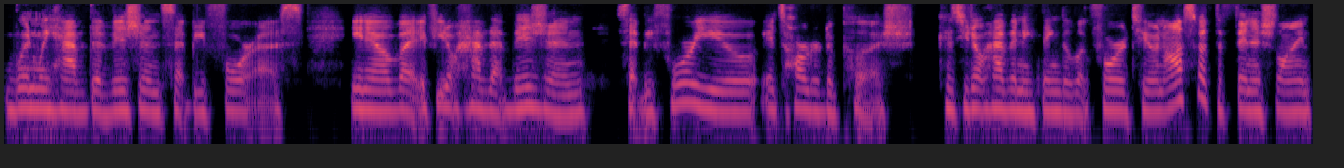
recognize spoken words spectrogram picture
when we have the vision set before us you know? But if you don't have that vision set before you it's harder to push because you don't have anything to look forward to. And also at the finish line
